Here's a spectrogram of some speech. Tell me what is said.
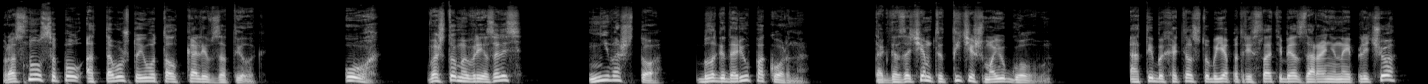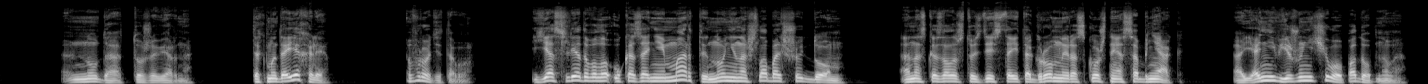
Проснулся Пол от того, что его толкали в затылок. «Ух, во что мы врезались?» «Ни во что. Благодарю покорно». «Тогда зачем ты тычешь мою голову?» «А ты бы хотел, чтобы я потрясла тебя за раненое плечо?» «Ну да, тоже верно. Так мы доехали?» «Вроде того». Я следовала указаниям Марты, но не нашла большой дом. Она сказала, что здесь стоит огромный роскошный особняк, а я не вижу ничего подобного.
